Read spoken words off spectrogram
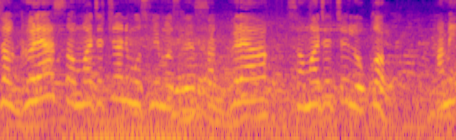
सगळ्या समाजाचे आणि मुस्लिम असू द्या सगळ्या समाजाचे लोक आम्ही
